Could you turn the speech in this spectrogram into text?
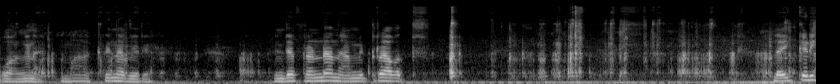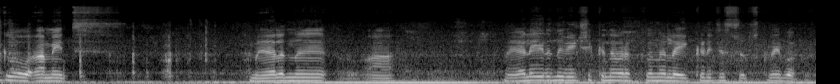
ഓ അങ്ങനെ. മാക്രി എന്നാ പേര്? എന്റെ ഫ്രണ്ടാണ് അമിത് റാവത്ത്. ലൈക്ക് അടിക്കുമോ അമിത്. മേലെന്ന് ആ മേലെ ഇരുന്ന് വീക്ഷിക്കുന്നവർക്ക് ഒന്ന് ലൈക്ക് അടിച്ച് സബ്സ്ക്രൈബ് ആക്കുക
